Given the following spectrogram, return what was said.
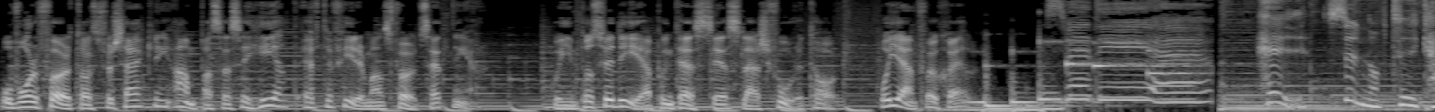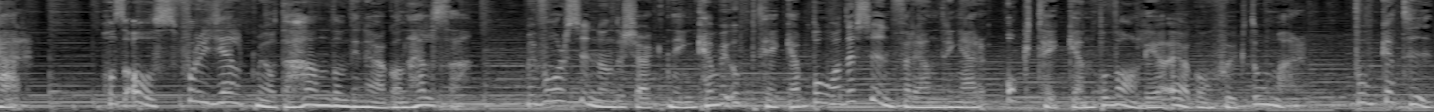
och vår företagsförsäkring anpassar sig helt efter firmans förutsättningar. Gå in på swedea.se företag och jämför själv. Hej, Synoptik här. Hos oss får du hjälp med att ta hand om din ögonhälsa. Med vår synundersökning kan vi upptäcka både synförändringar och tecken på vanliga ögonsjukdomar. Boka tid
